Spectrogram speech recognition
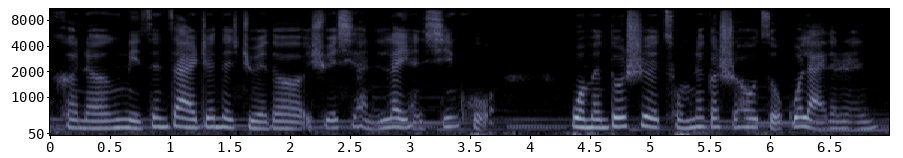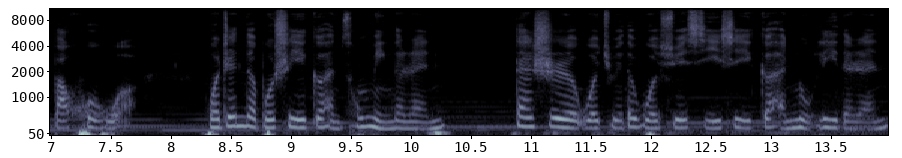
可能你现在真的觉得学习很累、很辛苦，我们都是从那个时候走过来的人，包括我。我真的不是一个很聪明的人，但是我觉得我学习是一个很努力的人。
